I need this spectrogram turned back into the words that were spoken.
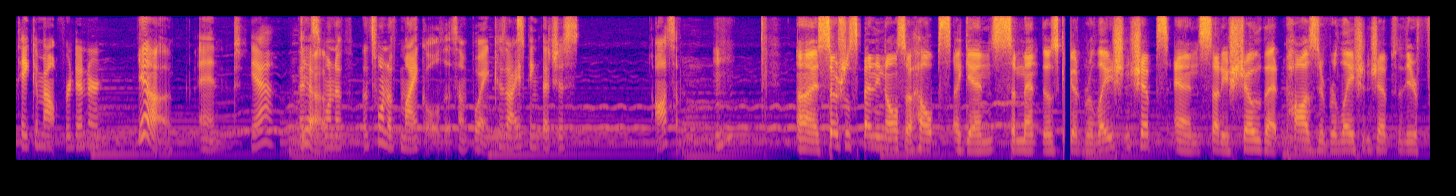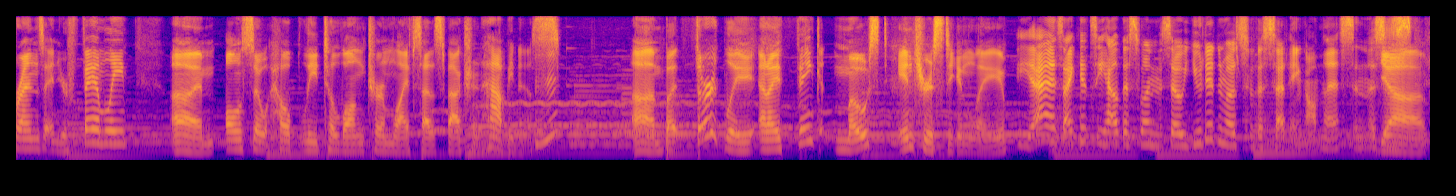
take them out for dinner. yeah And yeah, that's Yeah. one of that's one of my goals at some point because I think that's just awesome. Uh, social spending also helps again cement those good relationships and studies show that positive relationships with your friends and your family um, also help lead to long-term life satisfaction and happiness um, but thirdly and i think most interestingly Yes, I could see how this one. So you did most of the setting on this, and this yeah is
